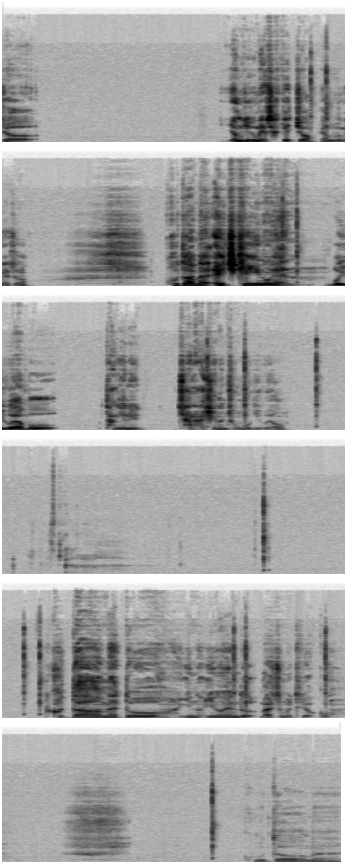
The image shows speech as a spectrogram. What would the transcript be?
저 연기금에서 샀겠죠. 연금에서. 그 다음에 HK 이노엔. 뭐 이거야 뭐 당연히 잘 아시는 종목이고요. 그 다음에 또 이노, 이노엔도 말씀을 드렸고. 그 다음에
